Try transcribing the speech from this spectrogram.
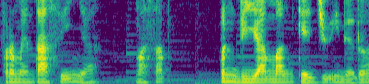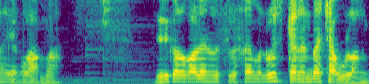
fermentasinya, masa pendiaman keju ini adalah yang lama. Jadi kalau kalian selesai menulis, kalian baca ulang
